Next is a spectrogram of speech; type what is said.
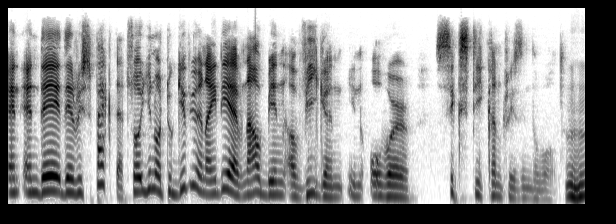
And and they they respect that. So you know, to give you an idea, I've now been a vegan in over 60 countries in the world. hmm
